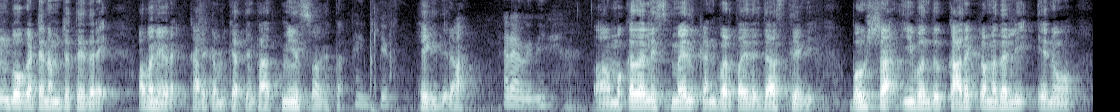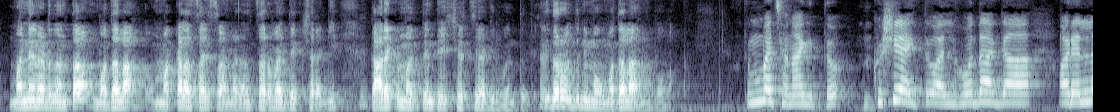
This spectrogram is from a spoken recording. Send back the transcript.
ಎನ್ ಗೋಗಟ್ಟೆ ನಮ್ಮ ಜೊತೆ ಇದ್ದಾರೆ. ಅವನಿಯವರೇ ಕಾರ್ಯಕ್ರಮಕ್ಕೆ ಅತ್ಯಂತ ಆತ್ಮೀಯ ಸ್ವಾಗತ. ಹೇಗಿದ್ದೀರಾ? ಮುಖದಲ್ಲಿ ಸ್ಮೈಲ್ ಕಂಡು ಬರ್ತಾ ಇದೆ ಜಾಸ್ತಿಯಾಗಿ. ಬಹುಶಃ ಈ ಒಂದು ಕಾರ್ಯಕ್ರಮದಲ್ಲಿ ಏನು ಮೊನ್ನೆ ನಡೆದಂಥ ಮೊದಲ ಮಕ್ಕಳ ಸಾಹಿತ್ಯ ಸಮ್ಮೇಳನ ಸರ್ವಾಧ್ಯಕ್ಷರಾಗಿ ಕಾರ್ಯಕ್ರಮ ಅತ್ಯಂತ ಯಶಸ್ವಿಯಾಗಿರುವಂಥದ್ದು. ಇದರೊಂದು ನಿಮ್ಮ ಮೊದಲ ಅನುಭವ. ತುಂಬಾ ಚೆನ್ನಾಗಿತ್ತು. ಖುಷಿ ಆಯ್ತು. ಅಲ್ಲಿ ಹೋದಾಗ ಅವರೆಲ್ಲ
